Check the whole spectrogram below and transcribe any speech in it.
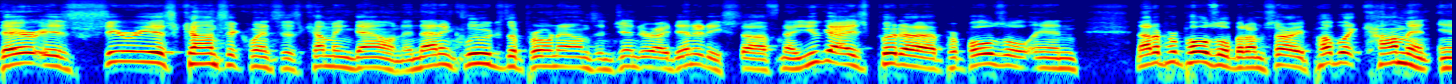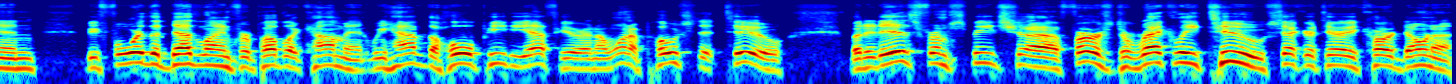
there is serious consequences coming down, and that includes the pronouns and gender identity stuff. Now, you guys put a proposal in, not a proposal, but I'm sorry, public comment in before the deadline for public comment. We have the whole PDF here, and I want to post it too. But it is from speech uh, first directly to Secretary Cardona.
